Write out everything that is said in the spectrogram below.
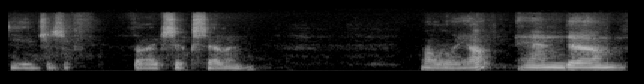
the ages of five, six, seven, all the way up. And um,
